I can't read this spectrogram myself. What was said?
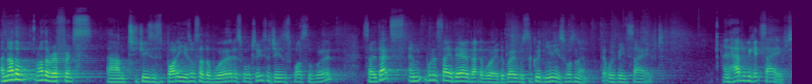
another another reference um, to Jesus' body is also the Word as well too. So Jesus was the Word. So that's and what did it say there about the Word? The Word was the good news, wasn't it? That we've been saved. And how did we get saved?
